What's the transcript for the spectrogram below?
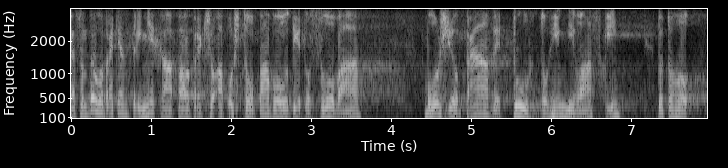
Ja som dlho, bratia sestry, nechápal, prečo Apoštol Pavol tieto slova vložil práve tu do hymny lásky, do toho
